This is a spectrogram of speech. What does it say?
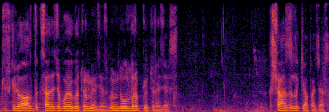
300 kilo aldık sadece boya götürmeyeceğiz. Bunu doldurup götüreceğiz. Kışa hazırlık yapacağız.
